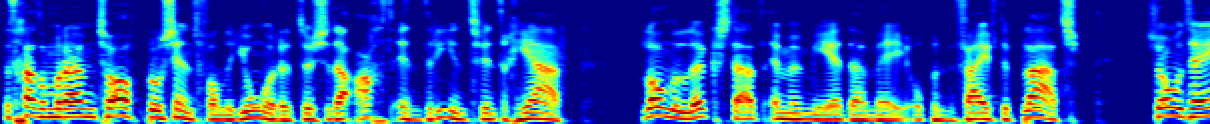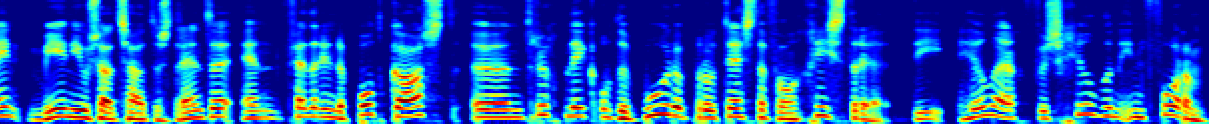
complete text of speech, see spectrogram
Het gaat om ruim 12% van de jongeren tussen de 8 en 23 jaar. Landelijk staat Emmenmeer daarmee op een vijfde plaats. Zometeen meer nieuws uit Zuidoost-Drenthe en verder in de podcast een terugblik op de boerenprotesten van gisteren, die heel erg verschilden in vorm.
